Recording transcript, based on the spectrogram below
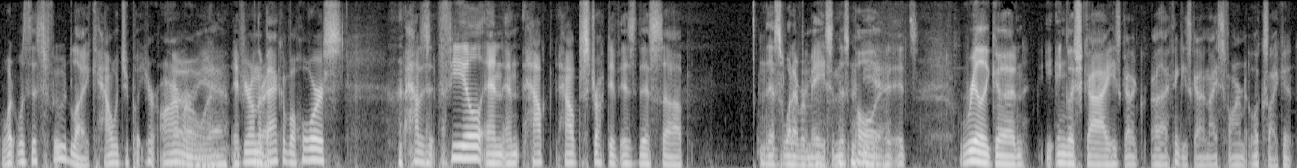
what was this food like? How would you put your armor Oh, on? yeah. If you're on the Right. back of a horse, how does it feel? And and how how destructive is this uh, this whatever mace and this pole? Yeah. It- it's really good. English guy. He's got a. Uh, I think he's got a nice farm. It looks like it.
